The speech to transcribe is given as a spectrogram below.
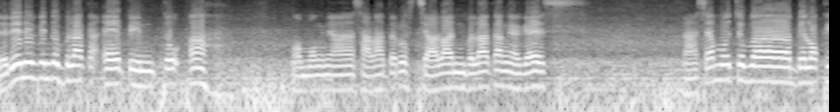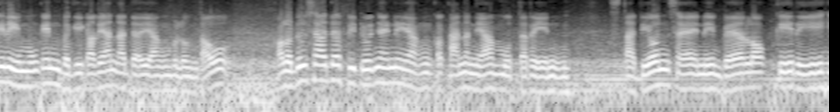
Jadi ini pintu belakang eh pintu ah. Ngomongnya salah terus jalan belakang ya guys. Nah saya mau coba belok kiri. Mungkin bagi kalian ada yang belum tahu kalau dulu saya ada videonya ini yang ke kanan ya muterin stadion. Saya ini belok kiri.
